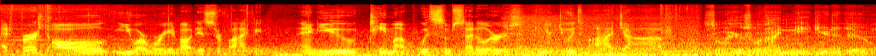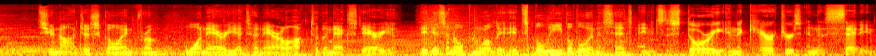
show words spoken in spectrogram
At first, all you are worried about is surviving. And you team up with some settlers, and you're doing some odd job. So here's what I need you to do. So you're not just going from one area to an airlock to the next area. It is an open world. It's believable in a sense. And it's the story and the characters and the setting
